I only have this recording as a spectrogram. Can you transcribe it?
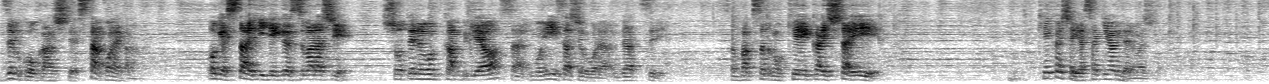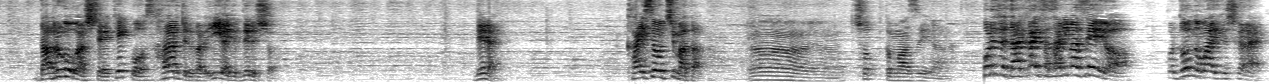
う。全部交換して、スター来ないかな。オッケー、スター引いていく。素晴らしい。初手の動き完璧だよ。さあ、もういいさしてこれ。がっつり。さあ、バックスタとかも警戒したい。警戒したい矢先なんだよ、マジで。ダブル交換して、結構離れてるからいいアイテム出るでしょ。出ない。回線落ちまた。うーん、ちょっとまずいな。これじゃ打開刺さりませんよこれどんどん前行くしかない。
